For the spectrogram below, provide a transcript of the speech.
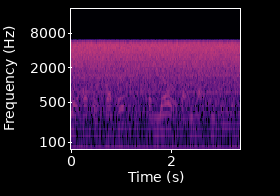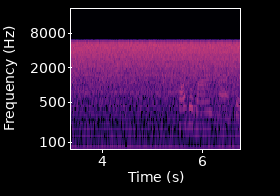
may also suffer, but know that we have peace in end. Paul goes on uh, to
